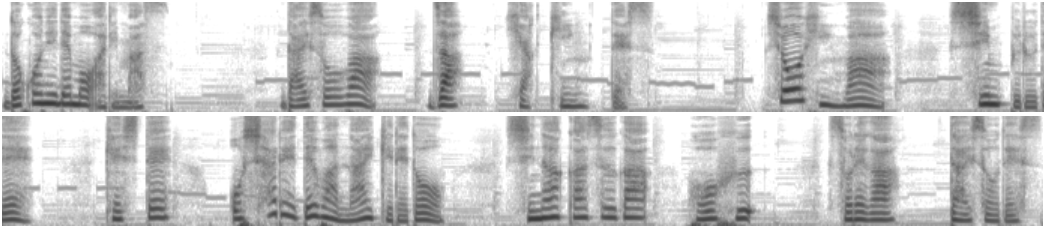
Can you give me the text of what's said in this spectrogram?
どこにでもありますダイソーはザ百均です。商品はシンプルで決しておしゃれではないけれど品数が豊富それがダイソーです。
